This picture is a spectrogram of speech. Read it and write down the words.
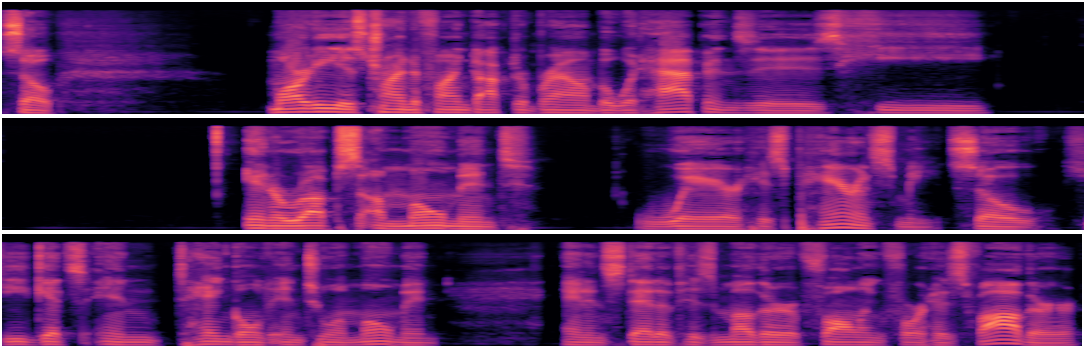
So Marty is trying to find Dr. Brown, but what happens is he interrupts a moment where his parents meet. So he gets entangled into a moment, and instead of his mother falling for his father,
